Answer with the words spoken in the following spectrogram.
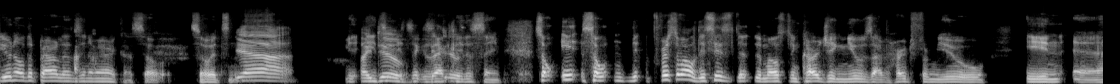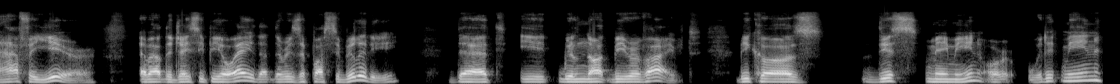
you know the parallels in America, so so it's yeah. it- I it's, do. It's exactly do. the same. So it so first of all, this is the, the most encouraging news I've heard from you in uh, half a year about the JCPOA that there is a possibility that it will not be revived because this may mean or would it mean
